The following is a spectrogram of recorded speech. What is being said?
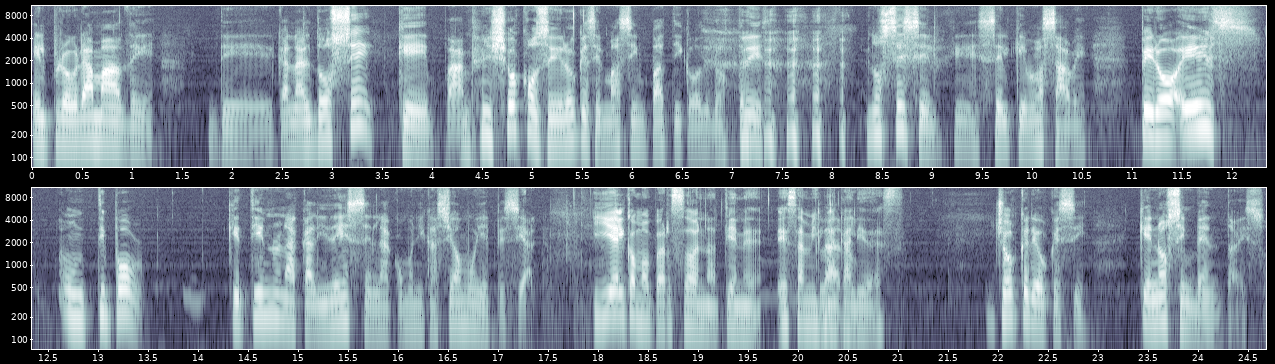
el programa de, de Canal 12, que yo considero que es el más simpático de los tres. No sé si el que es el que más sabe, pero es un tipo que tiene una calidez en la comunicación muy especial. Y él como persona tiene esa misma Claro. calidez. Yo creo que sí, que no se inventa eso.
